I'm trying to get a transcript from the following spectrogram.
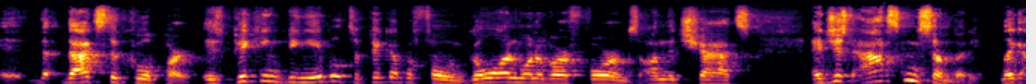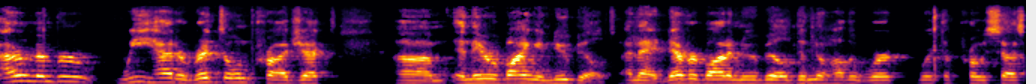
th- that's the cool part is picking, being able to pick up a phone, go on one of our forums, on the chats, and just asking somebody. Like I remember we had a rent own project um, and they were buying a new build, and I had never bought a new build, didn't know how to work, work the process.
